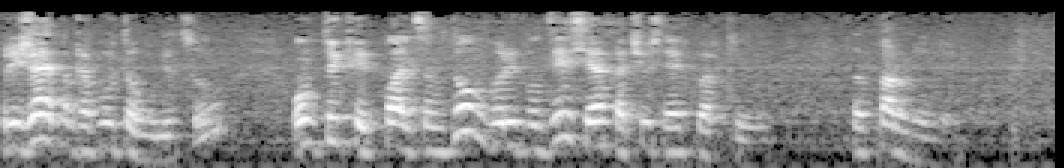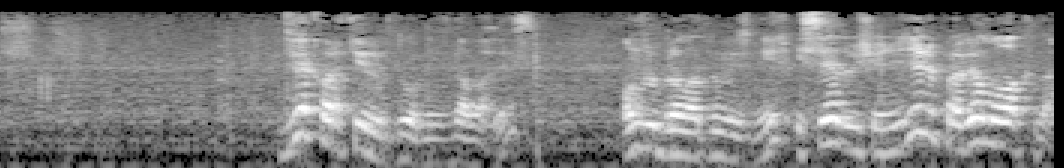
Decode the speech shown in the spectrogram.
Приезжает на какую-то улицу, он тыкает пальцем в дом, говорит, вот здесь я хочу снять квартиру. Это пару недель. Две квартиры в доме сдавались. Он выбрал одну из них и следующую неделю провел у окна.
